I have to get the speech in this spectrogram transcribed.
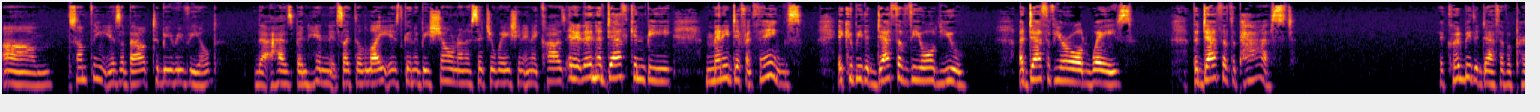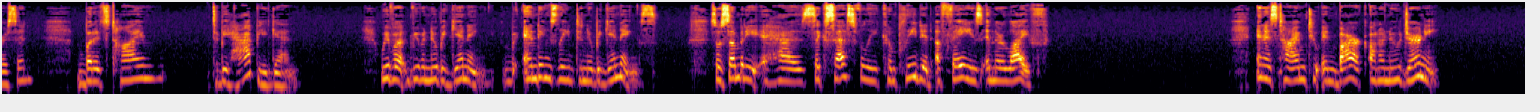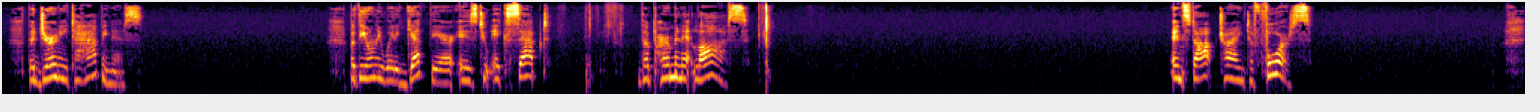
Um, something is about to be revealed that has been hidden. It's like the light is going to be shown on a situation, and it cause and, it, and a death can be many different things. It could be the death of the old you, a death of your old ways, the death of the past. It could be the death of a person, but it's time to be happy again. We have a we have a new beginning. Endings lead to new beginnings. So somebody has successfully completed a phase in their life. And it's time to embark on a new journey. The journey to happiness. But the only way to get there is to accept the permanent loss. and stop trying to force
